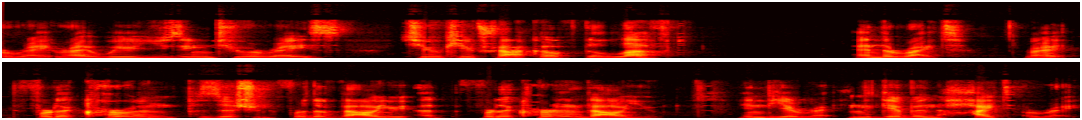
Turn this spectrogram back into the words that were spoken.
array, right? We're using two arrays to keep track of the left and the right, right? For the current position, for the value, for the current value in the array, in the given height array.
